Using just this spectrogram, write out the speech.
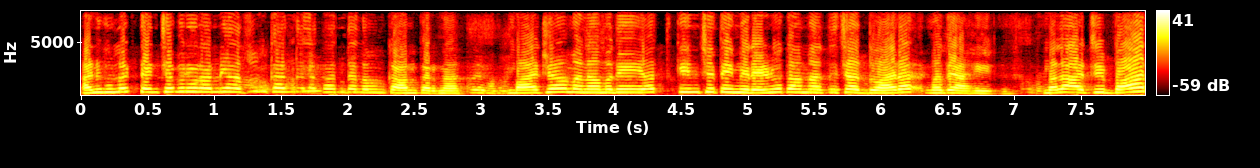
आणि उलट त्यांच्याबरोबर आम्ही अजून कांदा खांदा लावून काम करणार. माझ्या मनामध्ये यत्किंचित मी रेणुका मातेच्या द्वारामध्ये आहे. मला अजिबात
